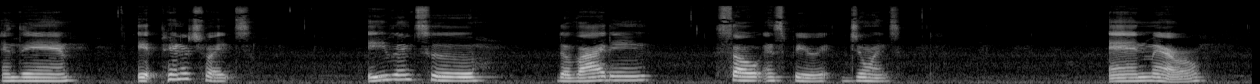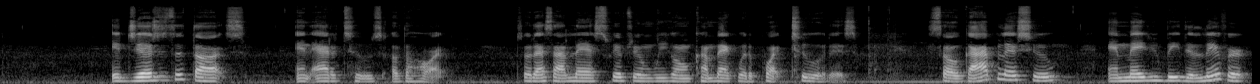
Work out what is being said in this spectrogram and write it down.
and then it penetrates even to dividing soul and spirit, joints, and marrow. It judges the thoughts and attitudes of the heart. So that's our last scripture, and we're going to come back with a part two of this. So God bless you, and may you be delivered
